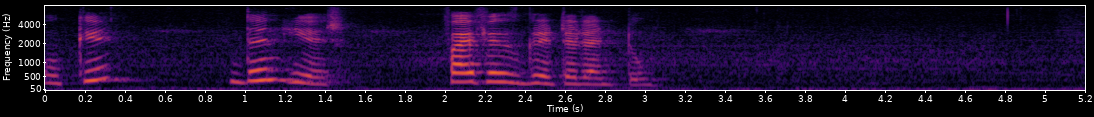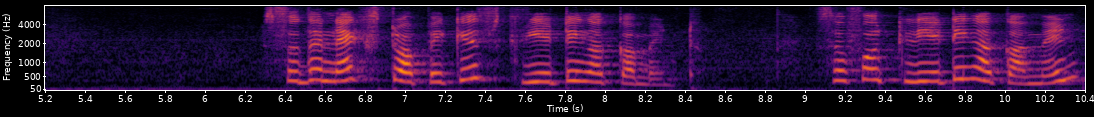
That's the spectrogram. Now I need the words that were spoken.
Okay? Then here 5 is greater than 2 so the next topic is creating a comment so for creating a comment,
